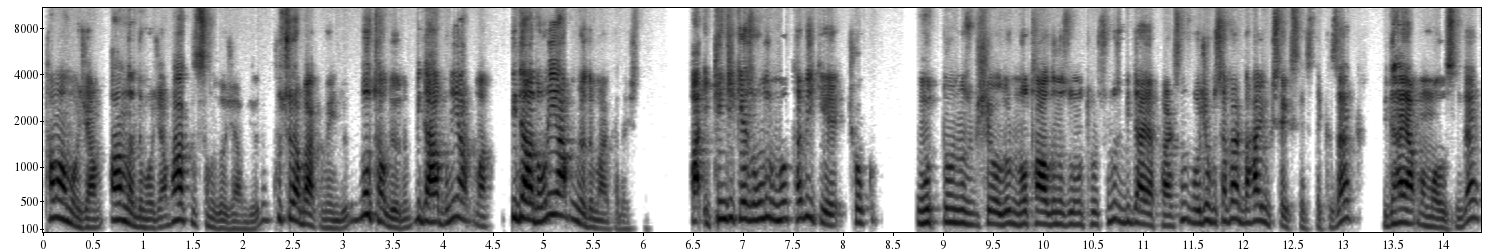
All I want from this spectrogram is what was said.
tamam hocam, anladım hocam, haklısınız hocam diyordum. Kusura bakmayın diyordum. Not alıyordum. Bir daha bunu yapma. Bir daha da onu yapmıyordum arkadaşlar. Ha ikinci kez olur mu? Tabii ki çok unuttuğunuz bir şey olur. Not aldığınızı unutursunuz. Bir daha yaparsınız. Hoca bu sefer daha yüksek sesle kızar. Bir daha yapmamalısın der.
